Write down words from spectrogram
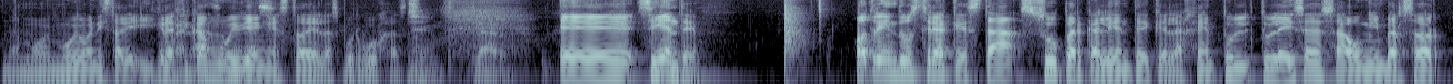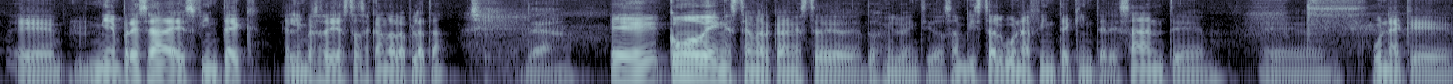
una muy, muy buena historia y grafica Buenazo, muy bien esto de las burbujas, ¿no? Sí. Claro. Eh, siguiente. Otra industria que está súper caliente, que la gente, tú, tú le dices a un inversor, eh, mi empresa es fintech, el inversor ya está sacando la plata. Ya. Eh, ¿Cómo ven este mercado en este 2022? ¿Han visto alguna fintech interesante? Eh, una que,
